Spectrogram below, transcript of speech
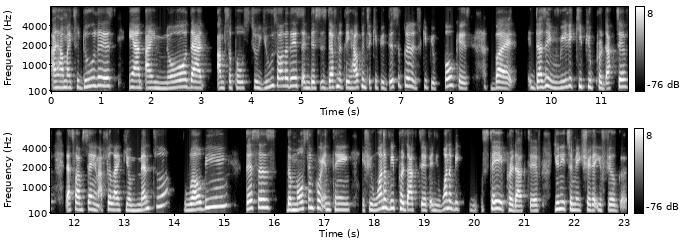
I have my to-do list, and I know that I'm supposed to use all of this, and this is definitely helping to keep you disciplined and to keep you focused. But does it really keep you productive? That's what I'm saying. I feel like your mental well-being, this is the most important thing if you want to be productive and you want to be stay productive you need to make sure that you feel good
